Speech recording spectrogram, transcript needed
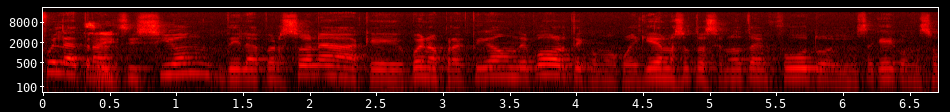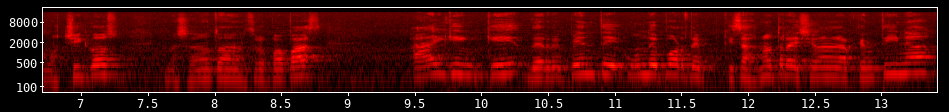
fue la transición de la persona que, bueno, practicaba un deporte, como cualquiera de nosotros se nota en fútbol, no sé qué, cuando somos chicos, nos se nota a nuestros papás, a alguien que de repente un deporte quizás no tradicional en Argentina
